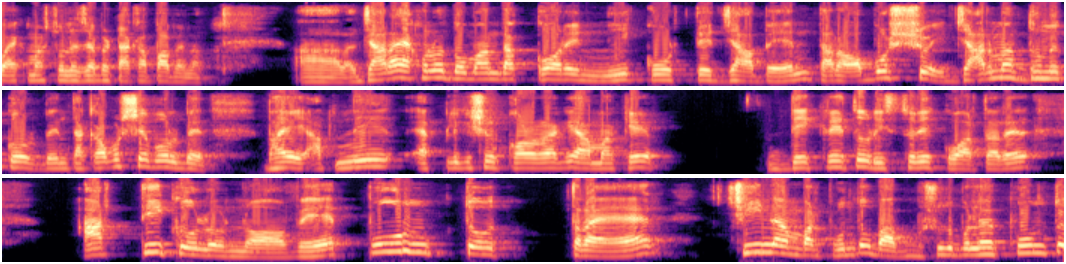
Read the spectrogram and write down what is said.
কয়েক মাস চলে যাবে, টাকা পাবে না। আর যারা এখনও দোমান্দা করেননি, করতে যাবেন, তারা অবশ্যই যার মাধ্যমে করবেন, তাকে অবশ্যই বলবেন, ভাই, আপনি অ্যাপ্লিকেশন করার আগে আমাকে decreto ristori কোয়ার্টারের articolo 9 punto 3 three number punto, বা শুধু বললে punto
